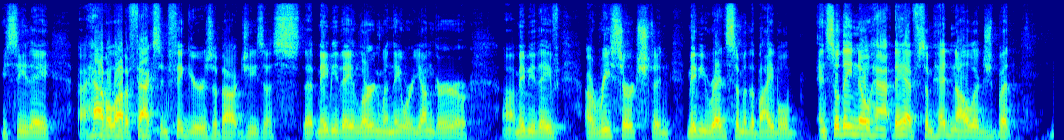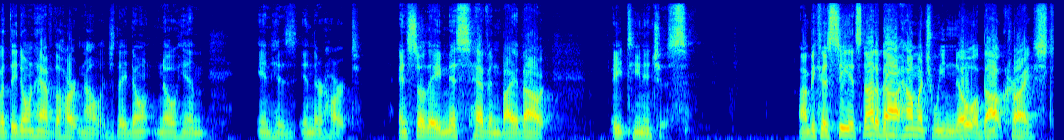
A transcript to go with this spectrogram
You see, they uh, have a lot of facts and figures about Jesus that maybe they learned when they were younger, or uh, maybe they've uh, researched and maybe read some of the Bible. And so they know how, they have some head knowledge, but, but they don't have the heart knowledge. They don't know Him in, his, in their heart. And so they miss heaven by about 18 inches. Uh, because, see, it's not about how much we know about Christ,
